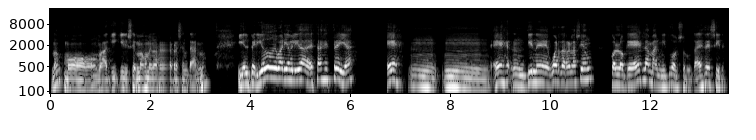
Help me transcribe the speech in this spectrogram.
¿no? Como aquí quise más o menos representar, ¿no? Y el periodo de variabilidad de estas estrellas es, mm, mm, es, mm, tiene, guarda relación con lo que es la magnitud absoluta. Es decir,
